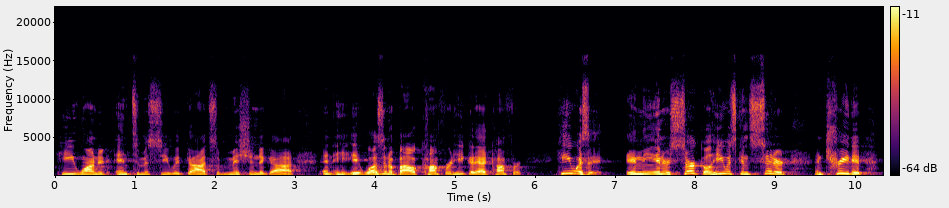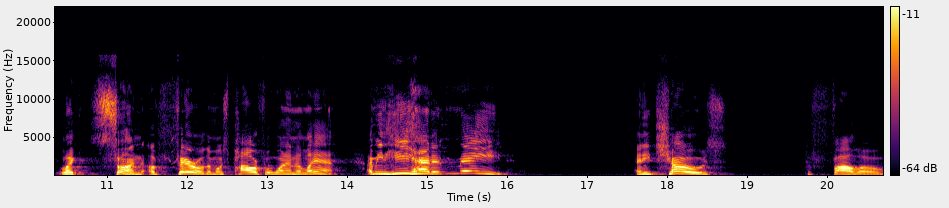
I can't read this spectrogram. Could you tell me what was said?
He wanted intimacy with God, submission to God. And he, it wasn't about comfort. He could add comfort. He was in the inner circle. He was considered and treated like son of Pharaoh, the most powerful one in the land. I mean, he had it made. And he chose to follow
